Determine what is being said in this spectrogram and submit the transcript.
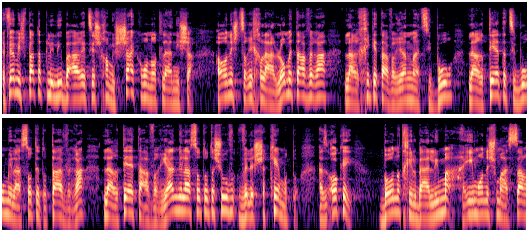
לפי המשפט הפלילי בארץ יש חמישה עקרונות לענישה. העונש צריך להלום את העבירה, להרחיק את העבריין מהציבור, להרתיע את הציבור מלעשות את אותה עבירה, להרתיע את העבריין מלעשות אותה שוב ולשקם אותו. אז אוקיי, בואו נתחיל בהלימה. האם עונש מאסר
